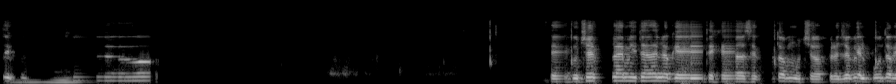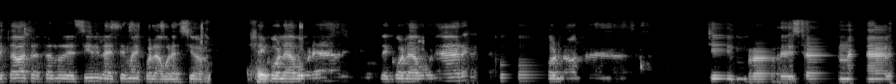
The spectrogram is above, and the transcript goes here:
se escuchó escuché la mitad de lo que te quedó, se cortó mucho, pero yo creo que el punto que estabas tratando de decir era el tema de colaboración. De colaborar, de colaborar con otras profesionales,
